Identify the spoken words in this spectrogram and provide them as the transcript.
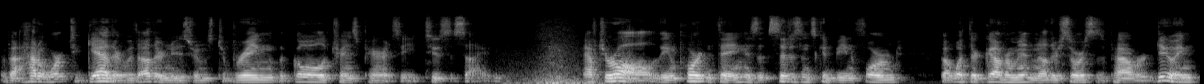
about how to work together with other newsrooms to bring the goal of transparency to society. After all, the important thing is that citizens can be informed about what their government and other sources of power are doing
